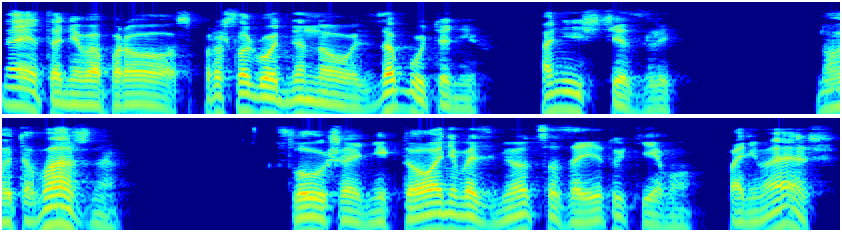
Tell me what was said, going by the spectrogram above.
Это не вопрос. Прошлогодняя новость. Забудь о них. Они исчезли. Но это важно. Слушай, никто не возьмется за эту тему. Понимаешь?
